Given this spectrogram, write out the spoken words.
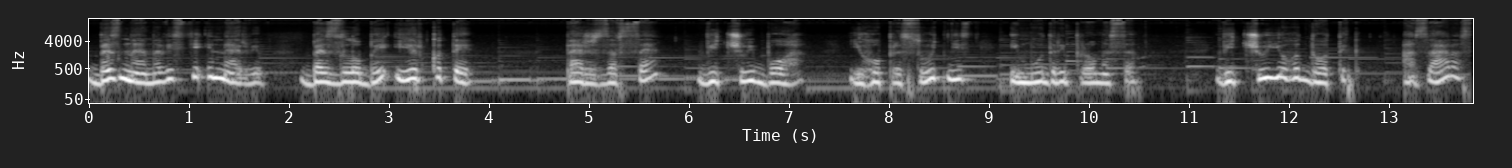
без ненависті і нервів, без злоби і гіркоти. Перш за все, відчуй Бога, Його присутність і мудрий промисел. Відчуй Його дотик, а зараз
